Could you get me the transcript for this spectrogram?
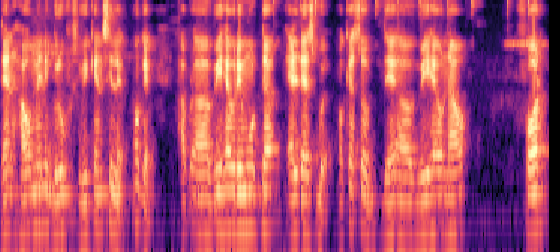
then how many groups we can select. Okay. Uh, we have removed the l boy okay. So they, uh, we have now four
